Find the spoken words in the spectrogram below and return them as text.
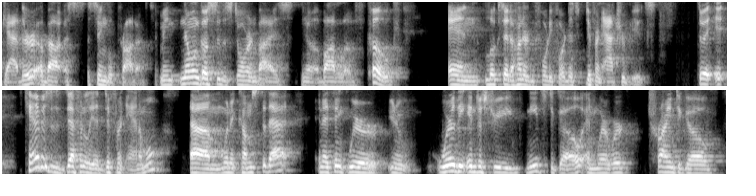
gather about a, a single product. I mean, no one goes to the store and buys, you know, a bottle of Coke and looks at 144 different attributes. So it, cannabis is definitely a different animal um, when it comes to that. And I think we're, you know, where the industry needs to go and where we're trying to go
